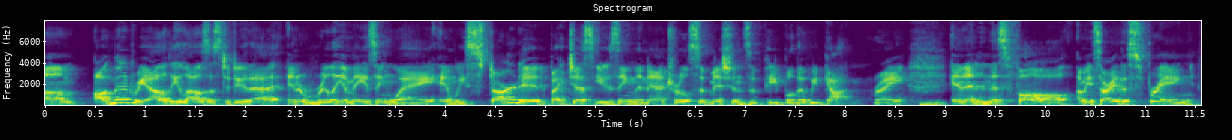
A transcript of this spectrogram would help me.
Um, augmented reality allows us to do that in a really amazing way. And we started by just using the natural submissions of people that we'd gotten, right? Mm-hmm. And then in this fall, I mean, sorry, the spring,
